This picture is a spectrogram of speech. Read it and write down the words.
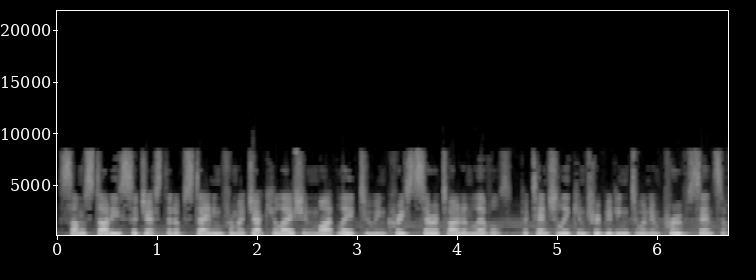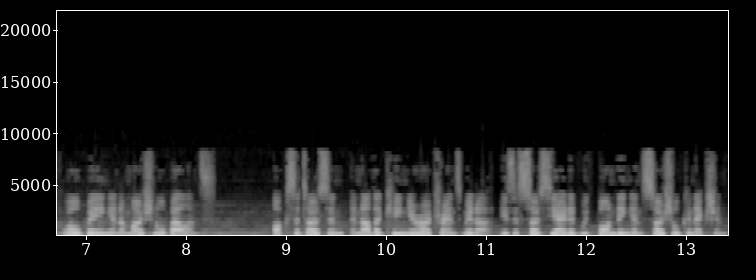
Some studies suggest that abstaining from ejaculation might lead to increased serotonin levels, potentially contributing to an improved sense of well-being and emotional balance. Oxytocin, another key neurotransmitter, is associated with bonding and social connection.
